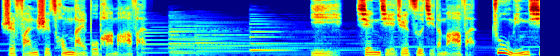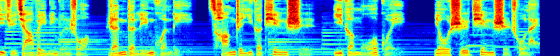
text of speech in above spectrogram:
是凡事从来不怕麻烦。一先解决自己的麻烦。著名戏剧家魏明伦说：“人的灵魂里藏着一个天使，一个魔鬼。有时天使出来，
